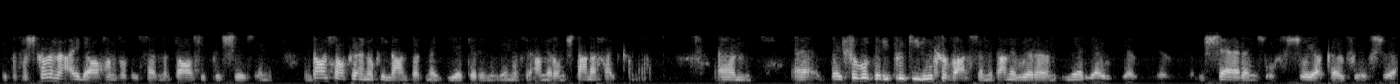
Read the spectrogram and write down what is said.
het 'n verskillende uitdagings op die fermentasieproses en en daar's ook 'n inokulant wat my beter in een of ander omstandigheid kan help. Ehm um, eh uh, byvoorbeeld by die proteïengewasse met ander woorde meer jou jou, sharings of soja kuilvoer of so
